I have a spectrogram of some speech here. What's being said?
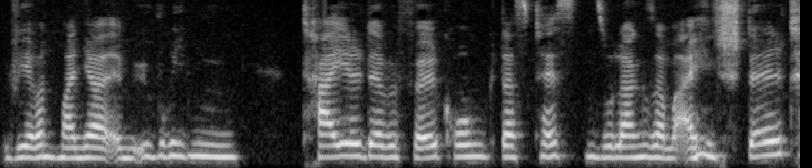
während man ja im übrigen Teil der Bevölkerung das Testen so langsam einstellt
